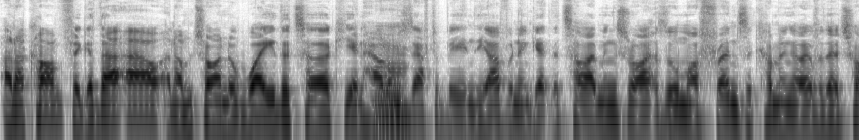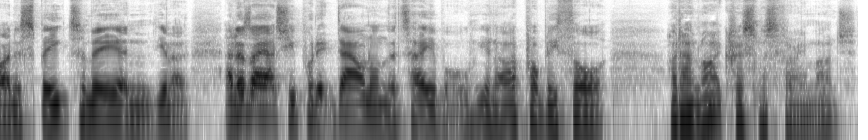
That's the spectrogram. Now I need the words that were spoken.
And I can't figure that out. And I'm trying to weigh the turkey and how long does it have to be in the oven and get the timings right. As all my friends are coming over, they're trying to speak to me, and you know, and as I actually put it down on the table, you know, I probably thought, I don't like Christmas very much.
